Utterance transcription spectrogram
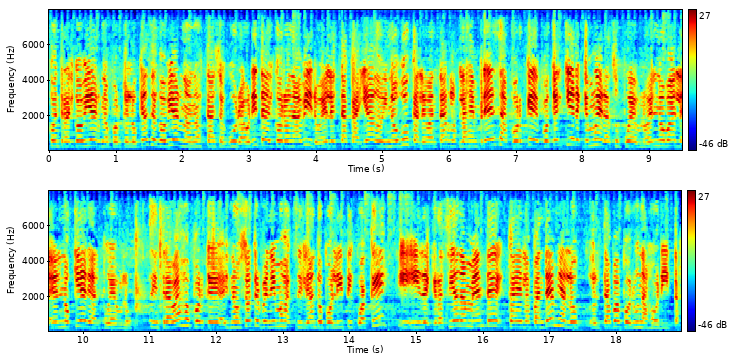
contra el gobierno porque lo que hace el gobierno no está seguro. Ahorita el coronavirus, él está callado y no busca levantar las empresas. ¿Por qué? Porque él quiere que muera su pueblo. Él no, vale, él no quiere al pueblo. Sin trabajo porque nosotros venimos auxiliando político aquí y, y desgraciadamente cae la pandemia, lo estaba por unas horitas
